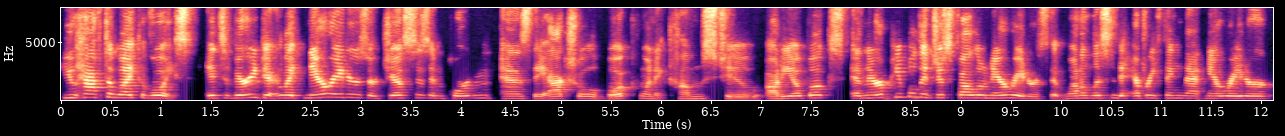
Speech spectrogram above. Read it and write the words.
You have to like a voice. It's very di- like narrators are just as important as the actual book when it comes to audiobooks. And there are people that just follow narrators that want to listen to everything that narrator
